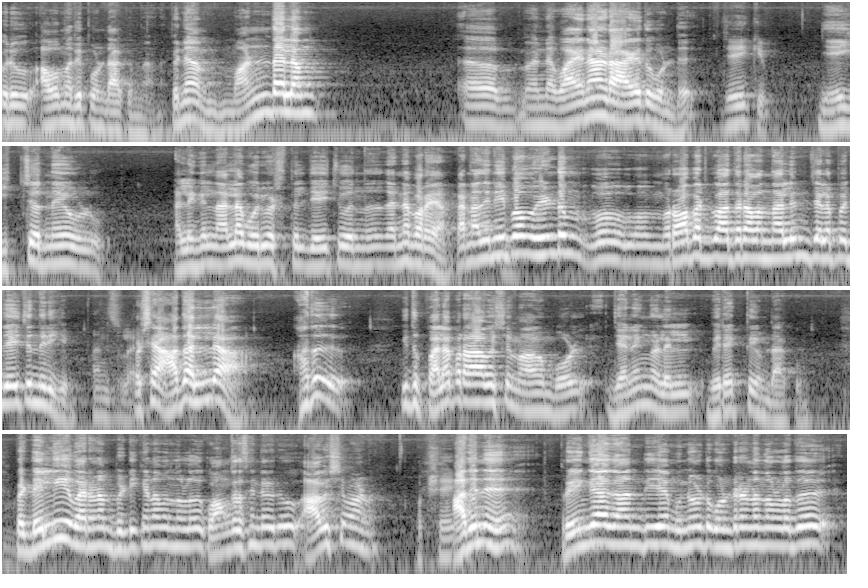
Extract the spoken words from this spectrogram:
ഒരു അവമതിപ്പ് ഉണ്ടാക്കുന്നതാണ്. പിന്നെ മണ്ഡലം പിന്നെ വയനാടായതുകൊണ്ട് ജയിക്കും. ജയിച്ചെന്നേ ഉള്ളൂ. അല്ലെങ്കിൽ നല്ല ഭൂരിപക്ഷത്തിൽ ജയിച്ചു എന്ന് തന്നെ പറയാം. കാരണം അതിനിപ്പോൾ വീണ്ടും റോബർട്ട് വാദ്ര വന്നാലും ചിലപ്പോൾ ജയിച്ചെന്നിരിക്കും. മനസ്സിലായി. പക്ഷേ അതല്ല അത് ഇത് പല പ്രാവശ്യമാകുമ്പോൾ ജനങ്ങളിൽ വിരക്തി ഉണ്ടാക്കും. ഇപ്പം ഡൽഹി ഭരണം പിടിക്കണമെന്നുള്ളത് കോൺഗ്രസിന്റെ ഒരു ആവശ്യമാണ്. പക്ഷേ അതിന് പ്രിയങ്ക ഗാന്ധിയെ മുന്നോട്ട് കൊണ്ടുവരണം എന്നുള്ളത്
